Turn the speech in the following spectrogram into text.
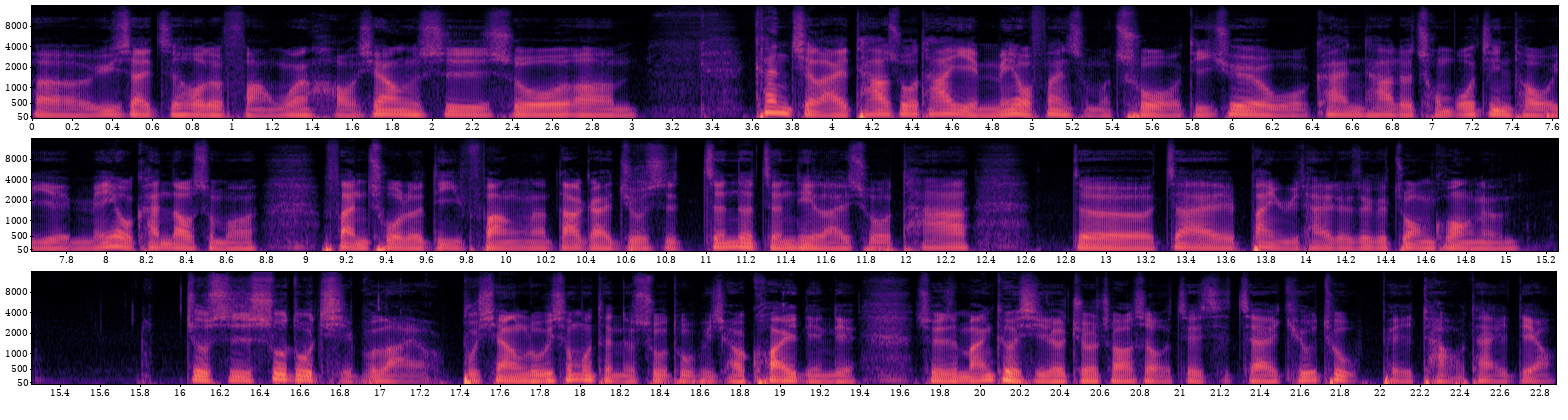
呃预赛之后的访问，好像是说，嗯、呃，看起来他说他也没有犯什么错。的确，我看他的重播镜头也没有看到什么犯错的地方。那大概就是真的整体来说，他的在半雨胎的这个状况呢，就是速度起不来哦，不像 Lewis Hamilton 的速度比较快一点点，所以是蛮可惜的。就抓手这次在 Q2 被淘汰掉。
